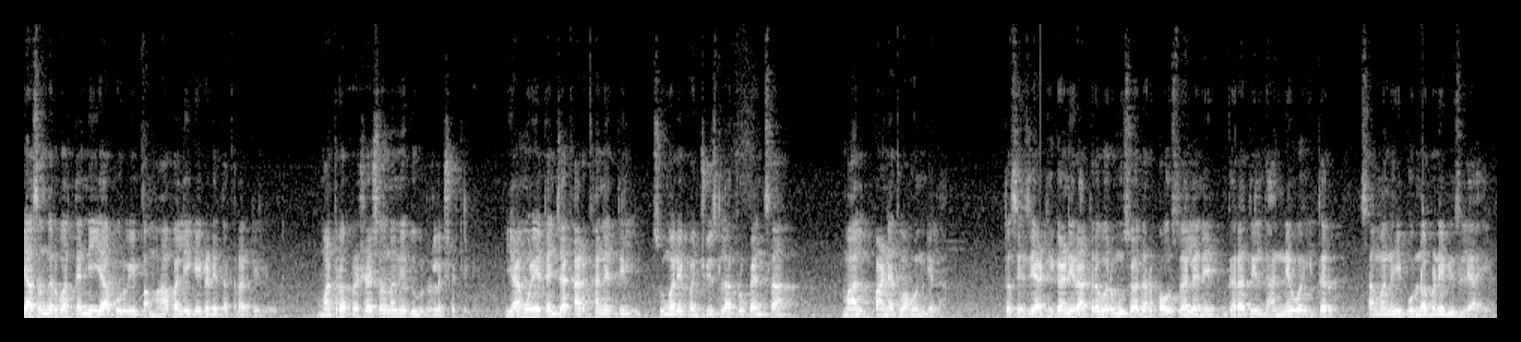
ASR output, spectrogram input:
या संदर्भात त्यांनी यापूर्वी महापालिकेकडे तक्रार केली होती. मात्र प्रशासनाने दुर्लक्ष केले. यामुळे त्यांच्या कारखान्यातील सुमारे पंचवीस लाख रुपयांचा माल पाण्यात वाहून गेला. तसेच या ठिकाणी रात्रभर मुसळधार पाऊस झाल्याने घरातील धान्य व इतर सामानही पूर्णपणे भिजले आहे.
